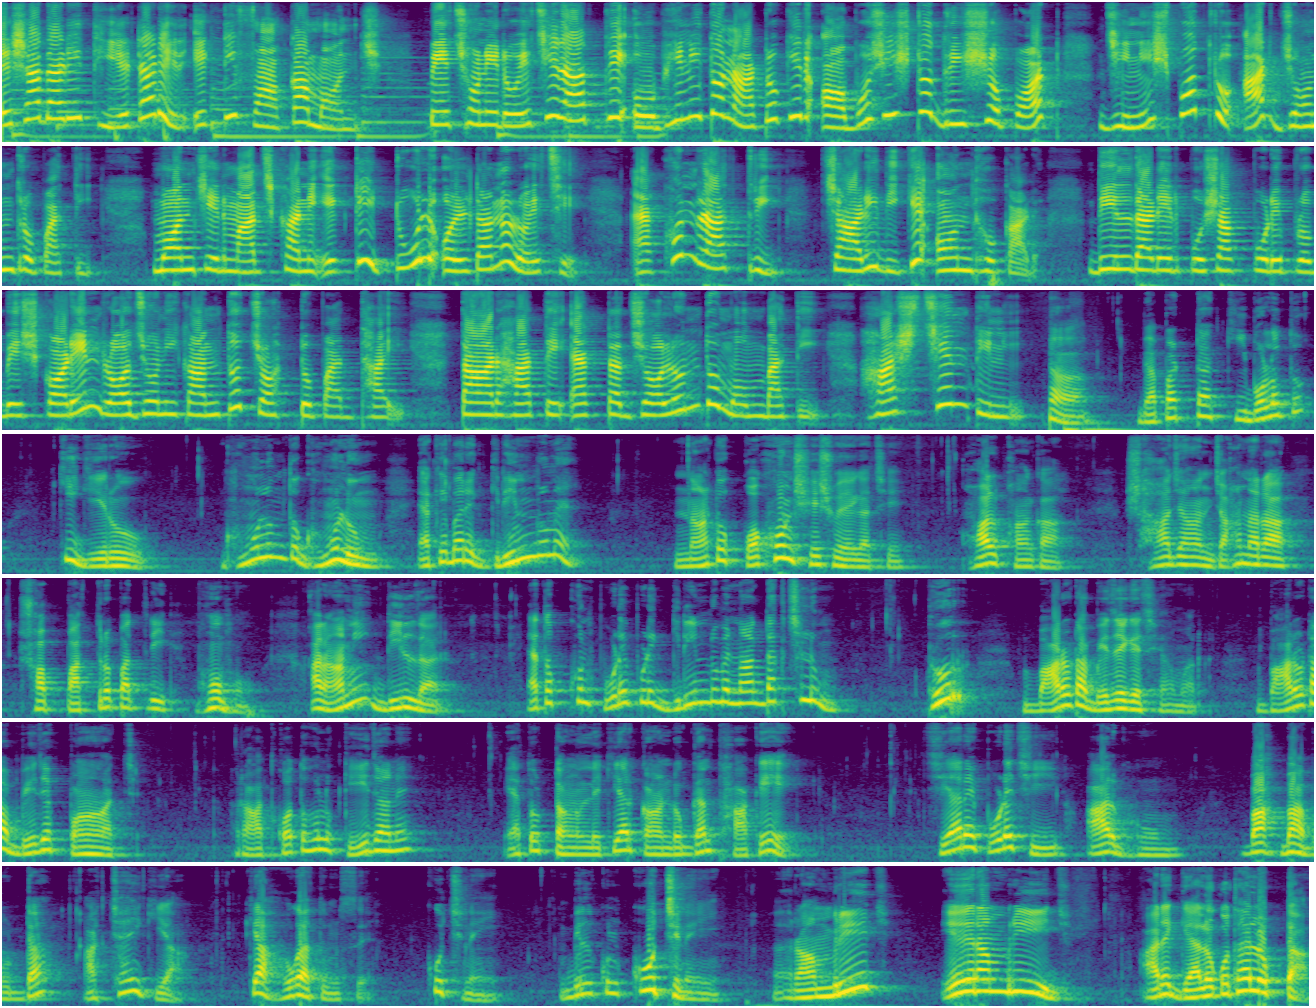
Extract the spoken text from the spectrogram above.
পেশাদারি থিয়েটারের একটি ফাঁকা মঞ্চ। পেছনে রয়েছে রাত্রে অভিনীত নাটকের অবশিষ্ট দৃশ্যপট, জিনিসপত্র আর যন্ত্রপাতি। মঞ্চের মাঝখানে একটি টুল ওল্টানো রয়েছে। এখন রাত্রি, চারিদিকে অন্ধকার। দিলদারের পোশাক পরে প্রবেশ করেন রজনীকান্ত চট্টোপাধ্যায়। তার হাতে একটা জ্বলন্ত মোমবাতি। হাসছেন তিনি। আচ্ছা ব্যাপারটা কি বলো তো কি গেরো? ঘুমলুম তো ঘুমুলুম, একেবারে গ্রিন রুমে নাটক কখন শেষ হয়ে গেছে? হল ফাঁকা। শাহজাহান, জাহানারা সব পাত্রপাত্রী ভোঁ ভোঁ। আর আমি দিলদার। এতক্ষণ পড়ে পড়ে গ্রিন রুমে নাক ডাকছিলুম? ধুর, বারোটা বেজে গেছে আমার। বারোটা বেজে পাঁচ। রাত কত হলো কে জানে? এত টানলে কি আর কাণ্ডজ্ঞান থাকে? চেয়ারে পড়েছি আর ঘুম। वाह वाह बुड्ढा अच्छा ही किया क्या होगा तुमसे कुछ नहीं बिल्कुल कुछ नहीं রামব্রিজ এ রামব্রিজ আরে গেল কোথায় লোকটা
